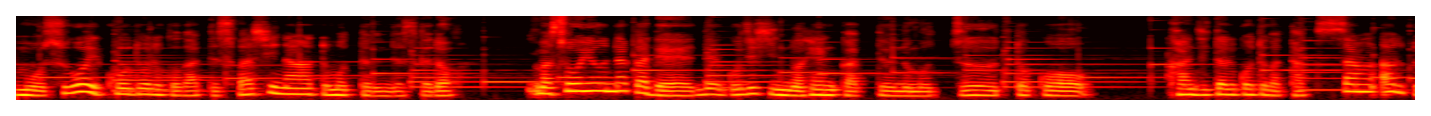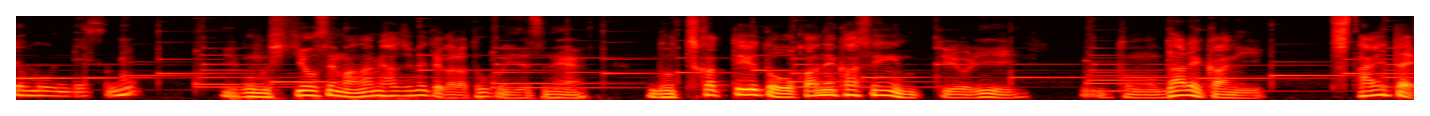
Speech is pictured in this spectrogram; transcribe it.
もうすごい行動力があって素晴らしいなと思ってるんですけど、まあそういう中でね、ご自身の変化っていうのもずっとこう感じてることがたくさんあると思うんですね。この引き寄せ学び始めてから特にですね、どっちかっていうとお金稼ぐっていうより、その誰かに伝えたい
